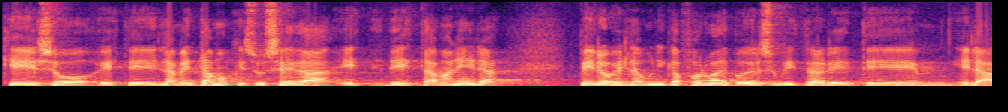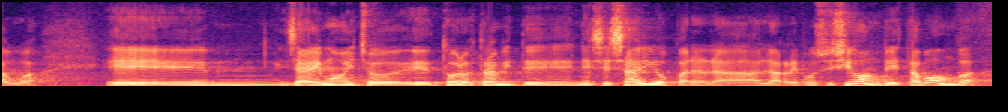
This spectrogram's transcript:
que eso este, lamentamos que suceda de esta manera, pero es la única forma de poder suministrar este, el agua. Eh, ya hemos hecho eh, todos los trámites necesarios para la reposición de esta bomba.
